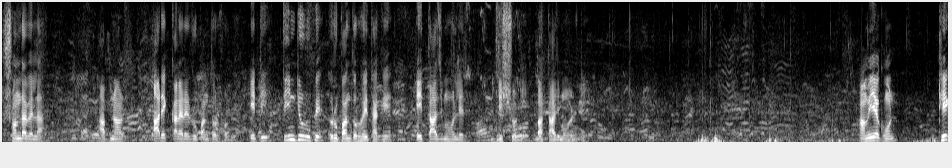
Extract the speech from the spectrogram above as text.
সন্ধ্যাবেলা আপনার আরেক কালারের রূপান্তর হবে। এটি তিনটি রূপে রূপান্তর হয়ে থাকে এই তাজমহলের দৃশ্যটি বা তাজমহলটি। আমি এখন ঠিক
